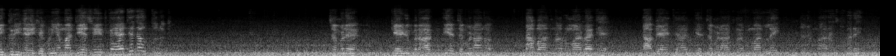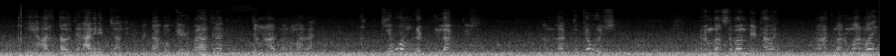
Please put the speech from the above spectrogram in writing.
નીકળી જાય છે. પણ એમાં જે છે એ કયા છે આવતું નથી. જમણે કેડ ઉપર હાથ દે, જમણાનો ડાબા હાથના રૂમાલ રાખે, ડાબે હાથે હાથ દે, જમણા હાથના રૂમાલ લઈ અને મહારાજ ફરે. એ હાલતા હોય ત્યારે આવી રીતે ચાલે ડાબો કેડ ઉપર હાથ રાખે, જમણા હાથમાં રૂમાલ રાખે. કેવું આમ લટકું લાગતું છે આમ લાગતું કેવું છે રમવા સભામાં બેઠા હોય, હાથમાં રૂમાલ હોય,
